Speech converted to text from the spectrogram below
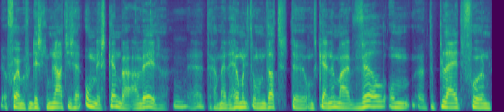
uh, vormen van discriminatie zijn onmiskenbaar aanwezig. Hmm. Het gaat mij er helemaal niet om dat te ontkennen, maar wel om eh, te pleiten voor een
